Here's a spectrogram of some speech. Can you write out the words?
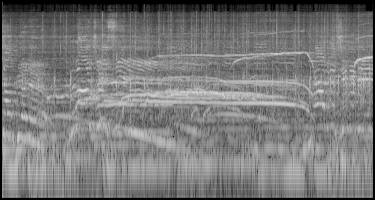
Şampiyonu Merve Çelebi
